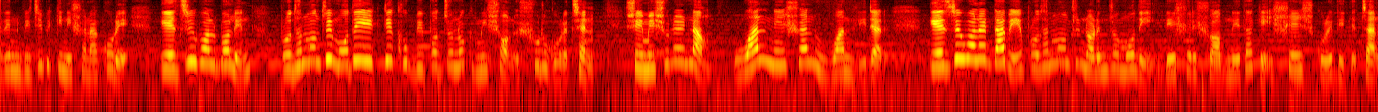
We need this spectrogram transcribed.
এদিন বিজেপিকে নিশানা করে কেজরিওয়াল বলেন, প্রধানমন্ত্রী মোদী একটি খুব বিপজ্জনক মিশন শুরু করেছেন। সেই মিশনের নাম ওয়ান নেশন ওয়ান লিডার কেজরিওয়ালের দাবি, প্রধানমন্ত্রী নরেন্দ্র মোদী দেশের সব নেতাকে শেষ করে দিতে চান।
